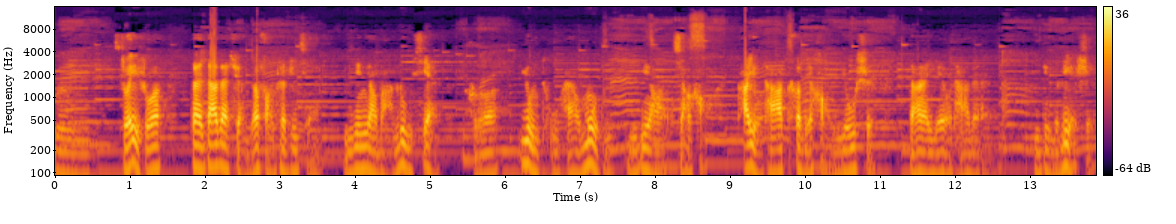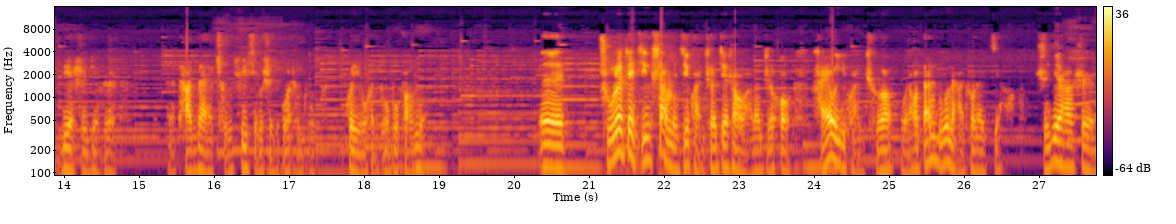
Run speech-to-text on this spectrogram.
嗯，所以说大家在选择房车之前，一定要把路线和用途还有目的一定要想好，它有它特别好的优势，当然也有它的一定的劣势，劣势就是。它在城区行驶的过程中会有很多不方便。呃，除了这几上面几款车介绍完了之后，还有一款车我要单独拿出来讲，实际上是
